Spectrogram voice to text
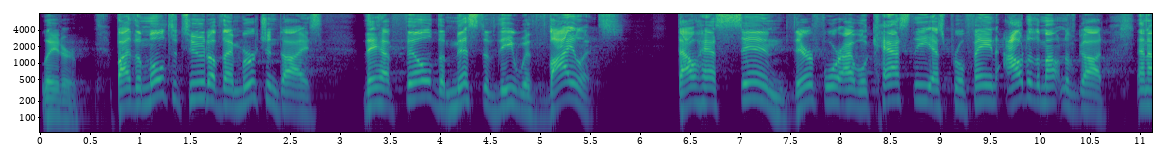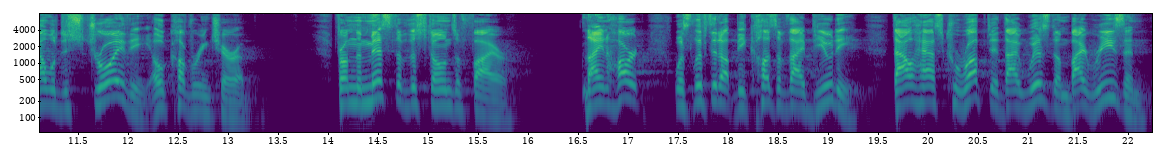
later. By the multitude of thy merchandise, they have filled the midst of thee with violence. Thou hast sinned, therefore I will cast thee as profane out of the mountain of God, and I will destroy thee, O covering cherub, from the midst of the stones of fire. Thine heart was lifted up because of thy beauty. Thou hast corrupted thy wisdom by reason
